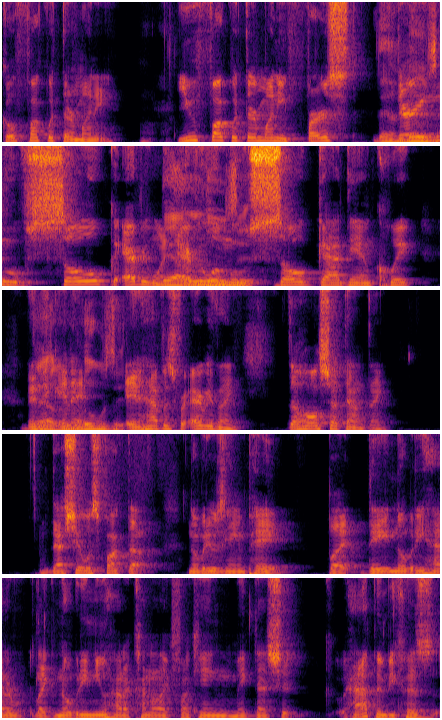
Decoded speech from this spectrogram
Go fuck with their money. You fuck with their money first. They'll They move so everyone They'll everyone moves it. so goddamn quick. And, it, and it- lose it. it happens for everything. The whole shutdown thing. That shit was fucked up. Nobody was getting paid. But they nobody had a like nobody knew how to kind of like fucking make that shit happen because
